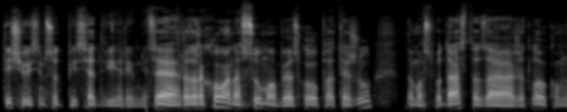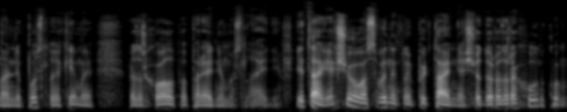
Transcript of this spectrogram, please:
1852 гривні. Це розрахована сума обов'язкового платежу домогосподарства за житлово-комунальні послуги, які ми розрахували в попередньому слайді. І так, якщо у вас виникнуть питання щодо розрахунку,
